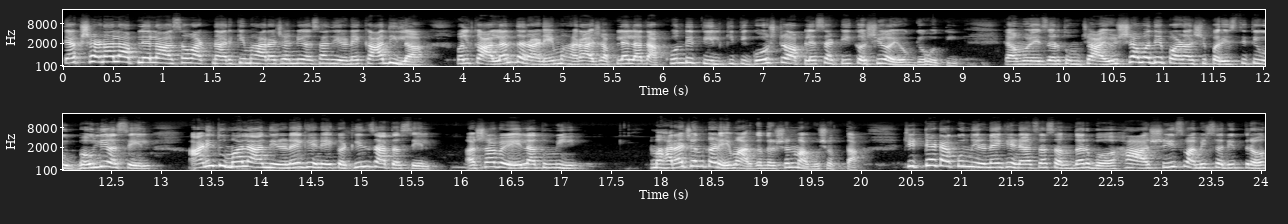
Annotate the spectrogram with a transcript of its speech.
त्या क्षणाला आपल्याला असं वाटणार की महाराजांनी असा निर्णय का दिला? पण कालांतराने महाराज आपल्याला दाखवून देतील की ती गोष्ट आपल्यासाठी कशी अयोग्य होती. त्यामुळे जर तुमच्या आयुष्यामध्ये पण अशी परिस्थिती उद्भवली असेल आणि तुम्हाला निर्णय घेणे कठीण जात असेल अशा वेळेला तुम्ही महाराजांकडे मार्गदर्शन मागू शकता. चिठ्ठ्या टाकून निर्णय घेण्याचा संदर्भ हा श्री स्वामी चरित्र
